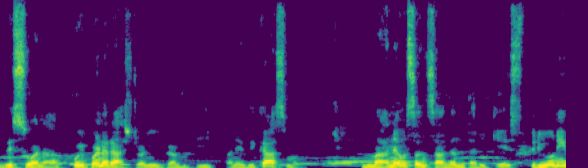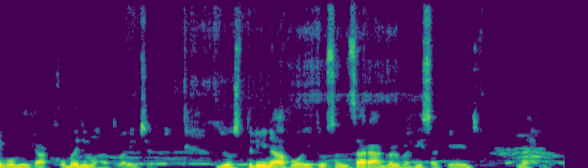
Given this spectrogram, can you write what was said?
વિશ્વના કોઈ પણ રાષ્ટ્રની પ્રગતિ અને વિકાસમાં માનવ સંસાધન તરીકે સ્ત્રીઓની ભૂમિકા ખૂબ જ મહત્વની છે. જો સ્ત્રી ના હોય તો સંસાર આગળ વધી શકે જ નહીં.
